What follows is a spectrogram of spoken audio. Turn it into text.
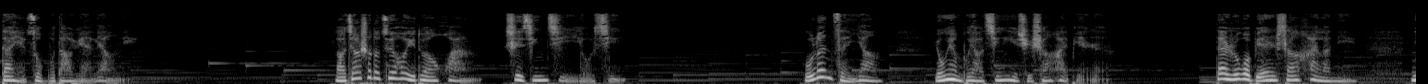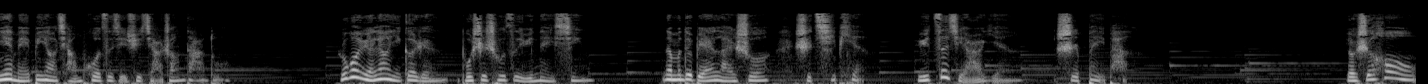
但也做不到原谅你。”老教授的最后一段话至今记忆犹新。无论怎样，永远不要轻易去伤害别人。但如果别人伤害了你，你也没必要强迫自己去假装大度。如果原谅一个人不是出自于内心，那么对别人来说是欺骗，于自己而言是背叛。有时候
